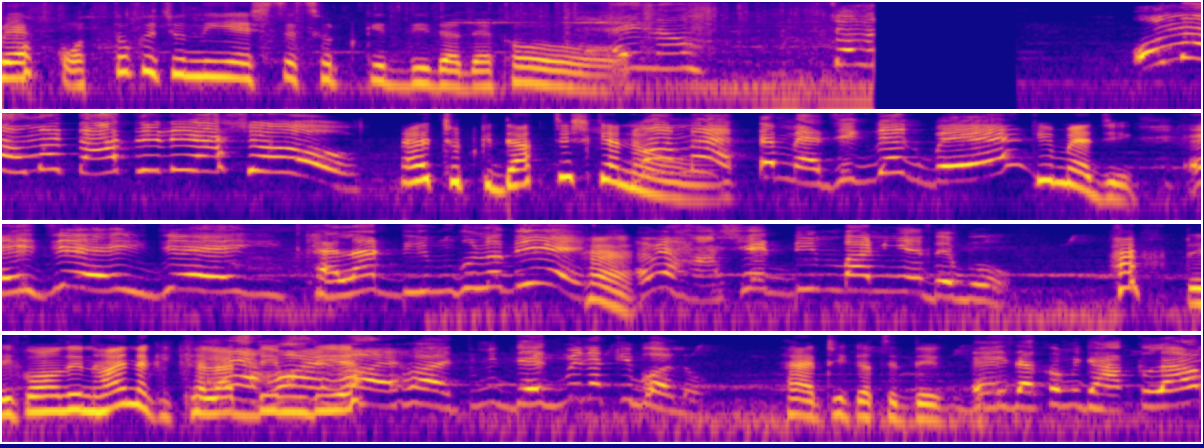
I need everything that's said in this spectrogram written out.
ব্যাগ কত কিছু নিয়ে এসছে ছুটকির দিদা দেখো। এই ছুটকি ডাকছিস কেন? একটা ম্যাজিক দেখবে? কি ম্যাজিক এই যে এই যে এই খেলার ডিমগুলো দিয়ে হ্যাঁ। আমি হাঁসের ডিম বানিয়ে দেব। এই কোনোদিন হয় নাকি খেলার হ্যাঁ, ডিম দিয়ে? হয় হয়। তুমি দেখবে না কি বলো? হ্যাঁ ঠিক আছে দেখব। এই দেখো আমি ঢাকলাম।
